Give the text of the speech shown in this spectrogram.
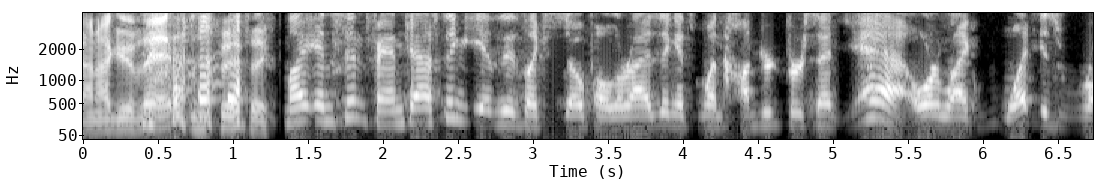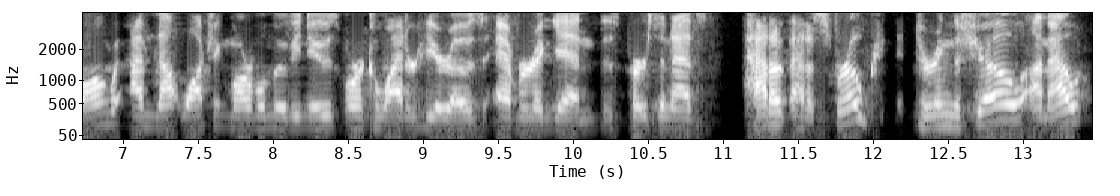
can't argue with that. That's perfect. My instant fan casting is like so polarizing. It's 100% yeah, or like, what is wrong? With, I'm not watching Marvel movie news or Collider Heroes ever again. This person has had a, had a stroke during the show. I'm out.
